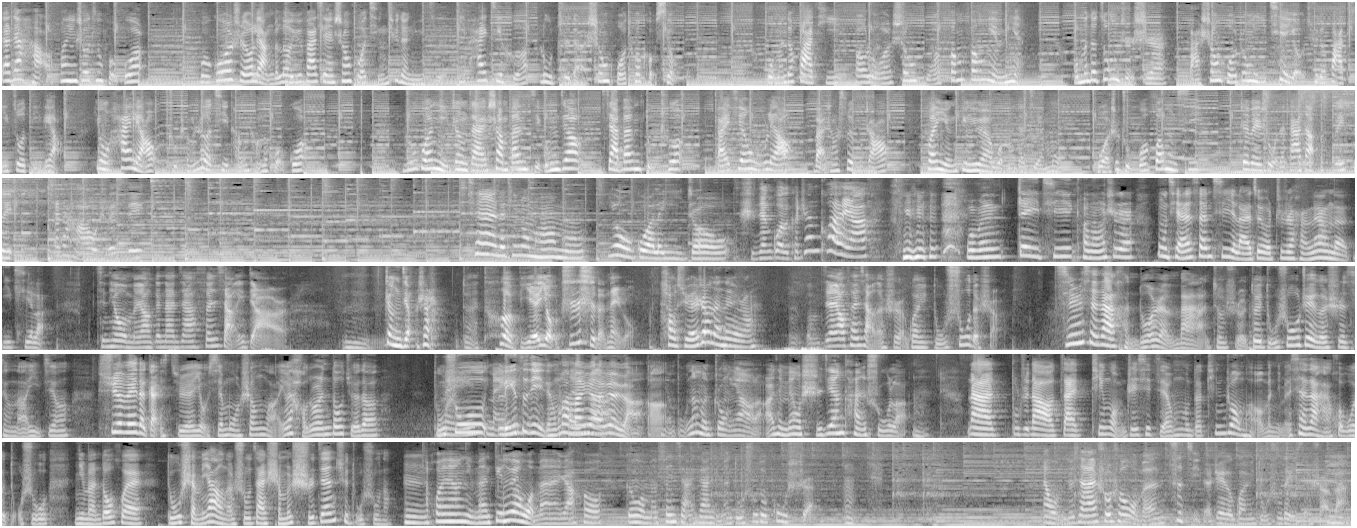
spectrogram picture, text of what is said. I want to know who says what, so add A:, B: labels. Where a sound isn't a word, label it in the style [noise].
A: 大家好，欢迎收听火锅。火锅是由两个乐于发现生活情趣的女子一拍即合录制的生活脱口秀。我们的话题包罗生活方方面面，我们的宗旨是把生活中一切有趣的话题做底料，用嗨聊煮成热气腾腾的火锅。如果你正在上班挤公交，下班堵车，白天无聊，晚上睡不着，欢迎订阅我们的节目。我是主播荒木希，这位是我的搭档 VC。
B: 大家好，我是 VC。
A: 亲爱的听众朋友们，又过了一周，
B: 时间过得可真快呀！[laughs]
A: 我们这一期可能是目前三期以来最有知识含量的一期了。
B: 今天我们要跟大家分享一点儿，嗯，
A: 正经事儿，
B: 对，特别有知识的内容，
A: 好学生的内容。
B: 嗯，我们今天要分享的是关于读书的事儿。其实现在很多人吧，就是对读书这个事情呢，已经略微的感觉有些陌生了，因为好多人都觉得读书离自己已经慢慢越来越远
A: 了，
B: 了。
A: 不那么重要了，而且没有时间看书了。
B: 嗯那不知道在听我们这期节目的听众朋友们，你们现在还会不会读书？你们都会读什么样的书？在什么时间去读书呢？
A: 嗯，欢迎你们订阅我们，然后跟我们分享一下你们读书的故事。
B: 嗯那我们就先来说说我们自己的这个关于读书的一些事儿吧。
